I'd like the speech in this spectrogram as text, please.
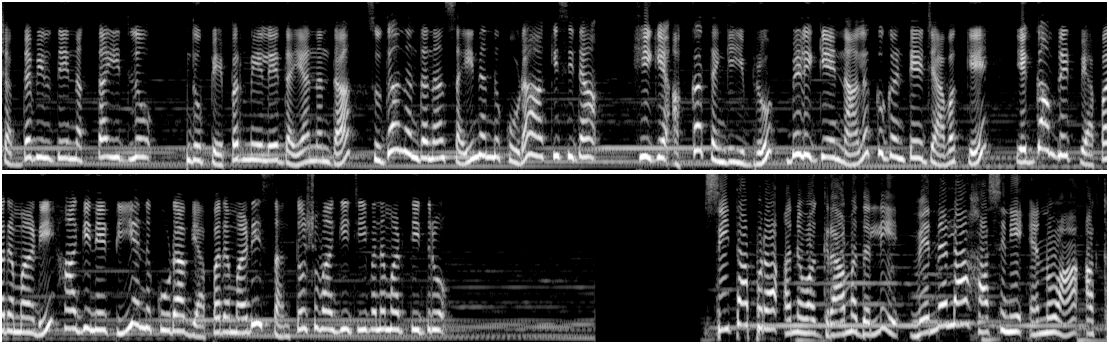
ಶಬ್ದವಿಲ್ಲದೆ ನಗ್ತಾ ಇದ್ಲು. ಒಂದು ಪೇಪರ್ ಮೇಲೆ ದಯಾನಂದ, ಸುಧಾನಂದನ ಸೈನನ್ನು ಕೂಡ ಹಾಕಿಸಿದ. ಹೀಗೆ ಅಕ್ಕ ತಂಗಿ ಇಬ್ರು ಬೆಳಿಗ್ಗೆ ನಾಲ್ಕು ಗಂಟೆ ಜಾವಕ್ಕೆ ಎಗ್ ಆಮ್ಲೆಟ್ ವ್ಯಾಪಾರ ಮಾಡಿ, ಹಾಗೇನೆ ಟೀಯನ್ನು ಕೂಡ ವ್ಯಾಪಾರ ಮಾಡಿ ಸಂತೋಷವಾಗಿ ಜೀವನ ಮಾಡ್ತಿದ್ರು. ಸೀತಾಪುರ ಅನ್ನುವ ಗ್ರಾಮದಲ್ಲಿ ವೆನ್ನೆಲಾ ಹಾಸಿನಿ ಎನ್ನುವ ಅಕ್ಕ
